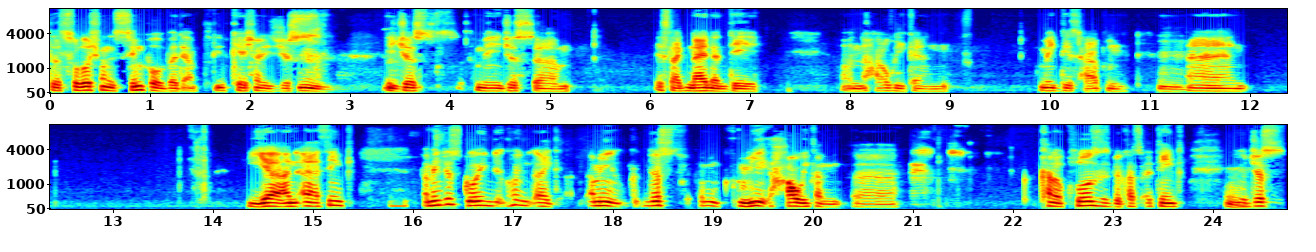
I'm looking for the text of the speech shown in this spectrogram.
the solution is simple, but the application is just, Mm. it just, I mean, it just, um, it's like night and day on how we can make this happen Mm. and yeah and i think i mean just going going like i mean just I mean, me how we can uh kind of close this because i think Mm. we just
